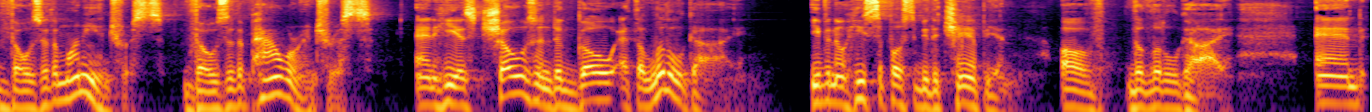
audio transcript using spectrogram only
those are the money interests. Those are the power interests. And he has chosen to go at the little guy, even though he's supposed to be the champion of the little guy. And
